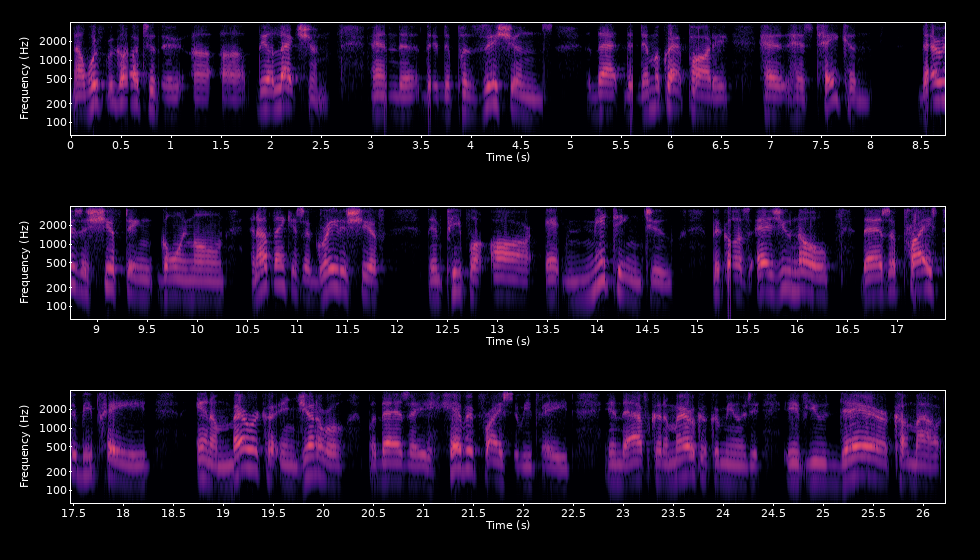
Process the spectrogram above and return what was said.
Now, with regard to the uh, uh, the election and the, the, the positions that the Democrat Party has has taken, there is a shifting going on, and I think it's a greater shift than people are admitting to because as you know there's a price to be paid in America in general, but there's a heavy price to be paid in the African American community if you dare come out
